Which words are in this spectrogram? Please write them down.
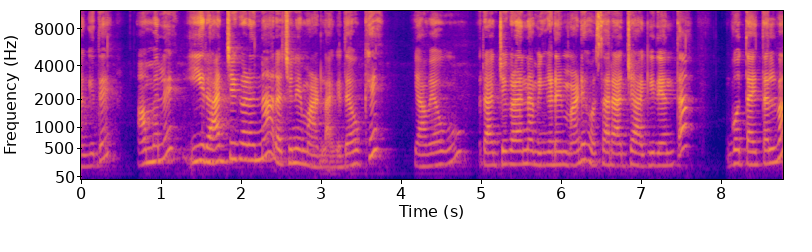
ಆಗಿದೆ. ಆಮೇಲೆ ಈ ರಾಜ್ಯಗಳನ್ನು ರಚನೆ ಮಾಡಲಾಗಿದೆ ಓಕೆ ಯಾವ್ಯಾವ ರಾಜ್ಯಗಳನ್ನು ವಿಂಗಡಣೆ ಮಾಡಿ ಹೊಸ ರಾಜ್ಯ ಆಗಿದೆ ಅಂತ ಗೊತ್ತಾಯ್ತಲ್ವಾ?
